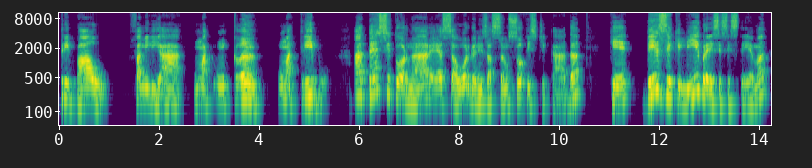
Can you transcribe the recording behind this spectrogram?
tribal, familiar, uma, um clã, uma tribo, até se tornar essa organização sofisticada que desequilibra esse sistema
